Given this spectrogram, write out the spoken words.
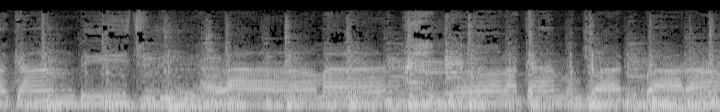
Lemparkan biji di halaman Kelakkan menjadi barang.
